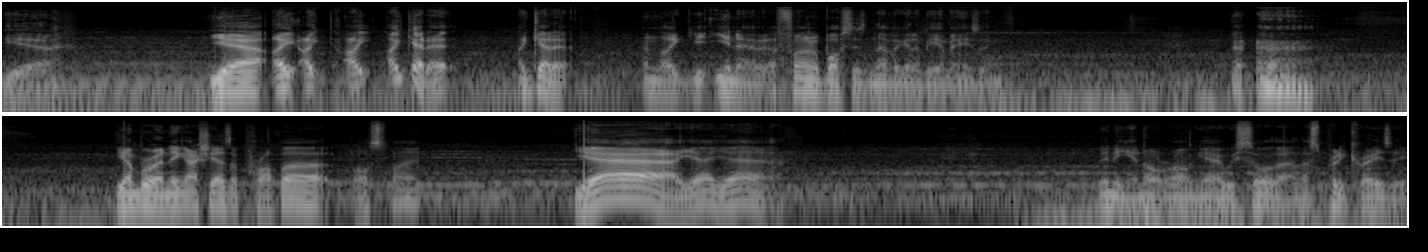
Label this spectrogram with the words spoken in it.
Yeah. Yeah, I I I, I get it. I get it. And like you know, a final boss is never going to be amazing. The Umbral ending actually has a proper boss fight. Yeah, yeah, yeah. Vinny, you're not wrong. Yeah, we saw that. That's pretty crazy.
